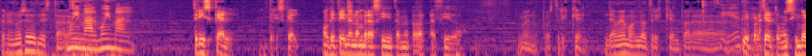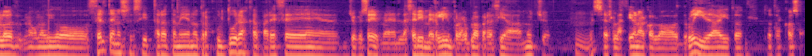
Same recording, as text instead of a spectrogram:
pero no sé dónde está. Muy mismo. mal, muy mal. Triskel. Triskel. Aunque tiene nombre así también parecido. Bueno, pues Triskel, llamémoslo Triskel para... Sí, es Sí, por cierto, un símbolo, como digo, celta, no sé si estará también en otras culturas, que aparece, yo qué sé, en la serie Merlín, por ejemplo, aparecía mucho. Se relaciona con los druidas y to- todas estas cosas.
